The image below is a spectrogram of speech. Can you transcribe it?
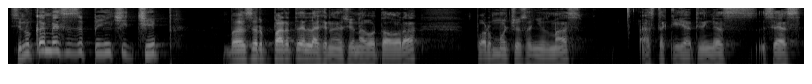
si no cambias ese pinche chip, vas a ser parte de la generación agotadora por muchos años más, hasta que ya tengas, seas,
